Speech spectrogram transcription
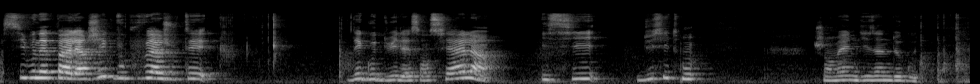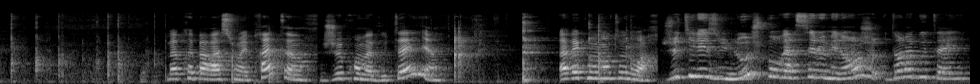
Si vous n'êtes pas allergique, vous pouvez ajouter des gouttes d'huile essentielle. Ici, du citron. J'en mets une dizaine de gouttes. Ma préparation est prête. Je prends ma bouteille avec mon entonnoir. J'utilise une louche pour verser le mélange dans la bouteille.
